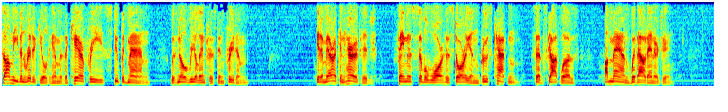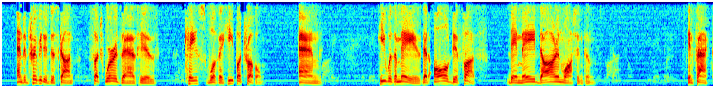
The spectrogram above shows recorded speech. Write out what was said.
some even ridiculed him as a carefree, stupid man with no real interest in freedom. In American Heritage, famous Civil War historian Bruce Catton said Scott was a man without energy, and attributed to Scott such words as his case was a heap of trouble, and he was amazed at all de fuss they made dar in Washington. In fact,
